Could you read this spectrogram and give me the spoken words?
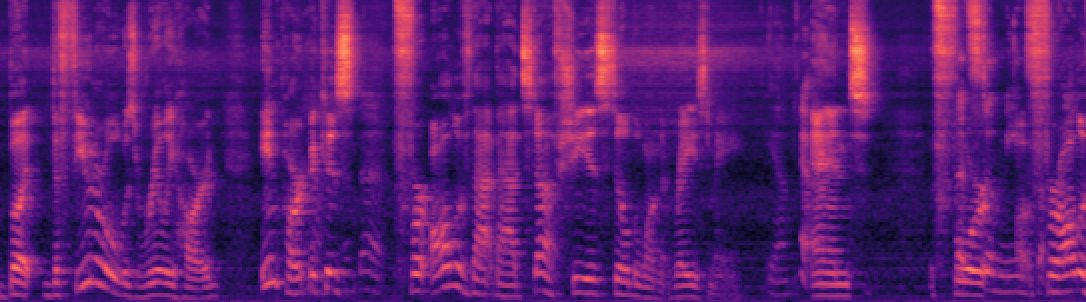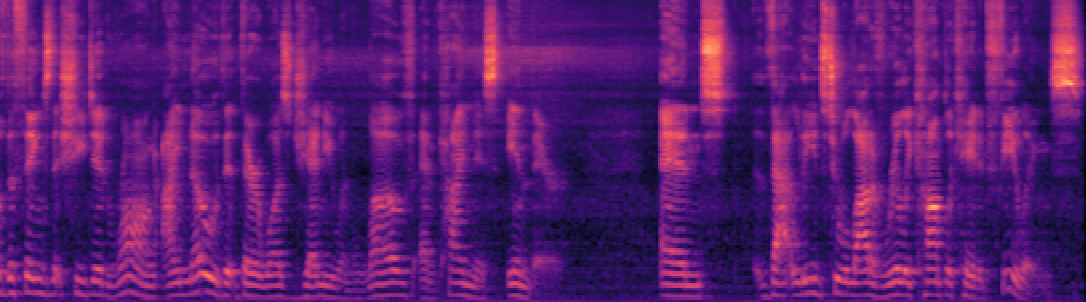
But the funeral was really hard, in part because for all of that bad stuff, she is still the one that raised me. Yeah. And for uh, for all of the things that she did wrong, I know that there was genuine love and kindness in there. And that leads to a lot of really complicated feelings.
